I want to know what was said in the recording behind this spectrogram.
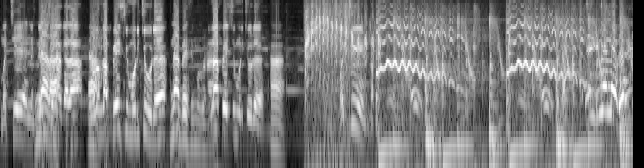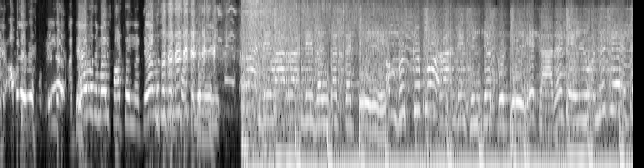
மச்சி ஒழுங்கா பேசி முடிச்சு விடு. என்ன பேசி முகனா என்ன பேசி முடிச்சு விடு. மச்சி இல்ல இல்ல ஏய், அவள இல்ல தேவதை மாதிரி பார்த்தேன் நான். தேவதை. வாராண்டி தங்க கட்டி அம்புக்கு போராண்டி சிங்கக்குட்டி. காத கேள்வி ஒண்ணு கேட்க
